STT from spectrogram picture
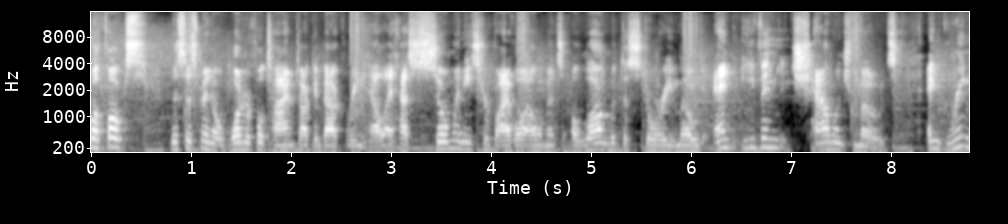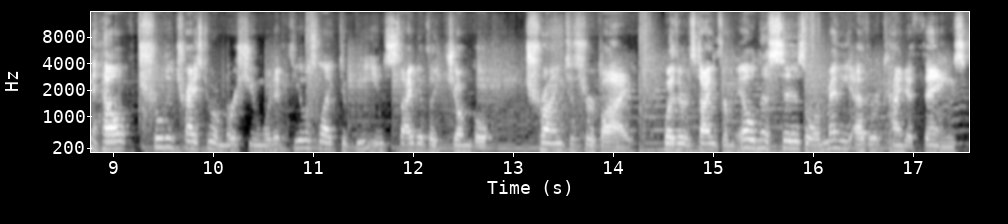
Well, folks, this has been a wonderful time talking about Green Hell. It has so many survival elements, along with the story mode and even challenge modes. And Green Hell truly tries to immerse you in what it feels like to be inside of a jungle trying to survive, whether it's dying from illnesses or many other kind of things.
